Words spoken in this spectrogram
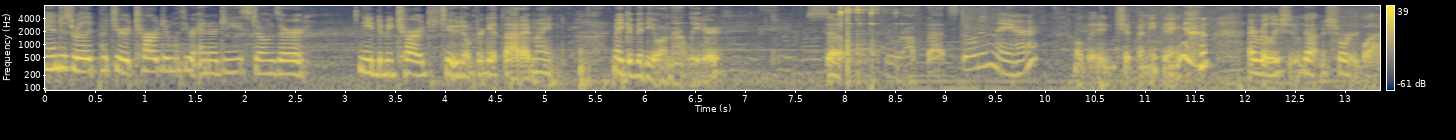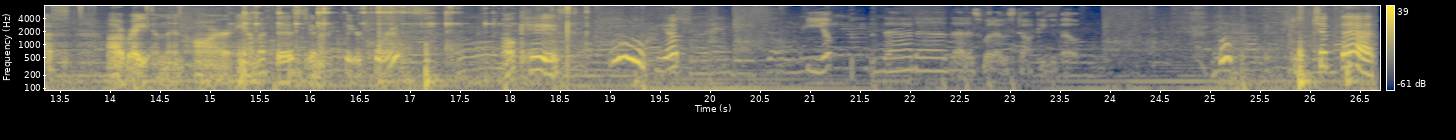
and just really put your charge in with your energy. Stones are need to be charged too. Don't forget that. I might make a video on that later. So drop that stone in there. Hope I didn't chip anything. I really should have gotten a shorter glass. All right, and then our amethyst and our clear quartz. Okay. Ooh. Yep. That is what I was talking about. Ooh, just chip that.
